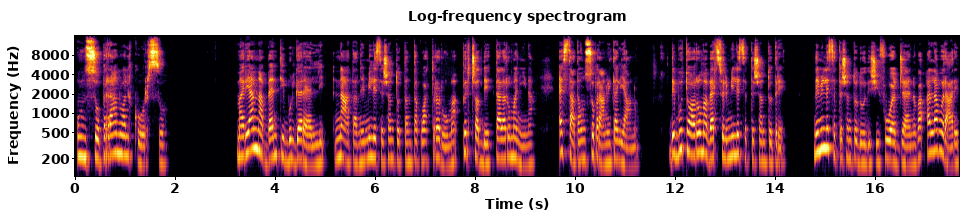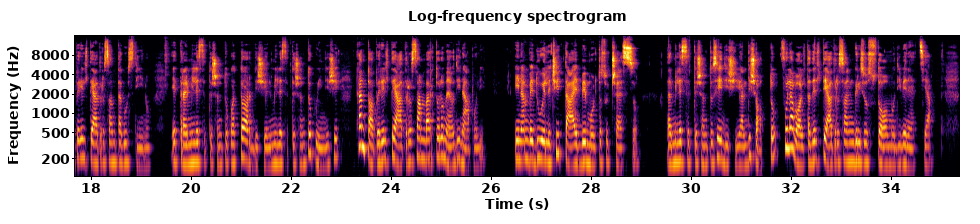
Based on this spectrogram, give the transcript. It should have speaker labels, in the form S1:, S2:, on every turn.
S1: Un soprano al corso. Marianna Benti Bulgarelli, nata nel 1684 a Roma, perciò detta la romanina, è stata un soprano italiano. Debuttò a Roma verso il 1703. Nel 1712 fu a Genova a lavorare per il Teatro Sant'Agostino e tra il 1714 e il 1715 cantò per il Teatro San Bartolomeo di Napoli. In ambedue le città ebbe molto successo. Dal 1716 al 18 fu la volta del Teatro San Grisostomo di Venezia.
